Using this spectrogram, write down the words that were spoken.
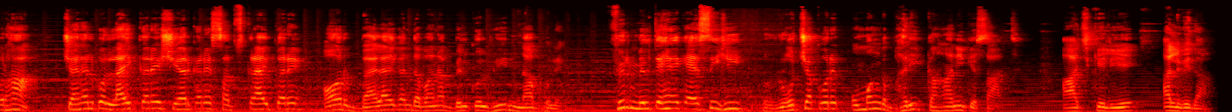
और हाँ चैनल को लाइक करें, शेयर करें, सब्सक्राइब करें और बेल आइकन दबाना बिल्कुल भी ना भूलें। फिर मिलते हैं एक ऐसी ही रोचक और एक उमंग भरी कहानी के साथ। आज के लिए अलविदा।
